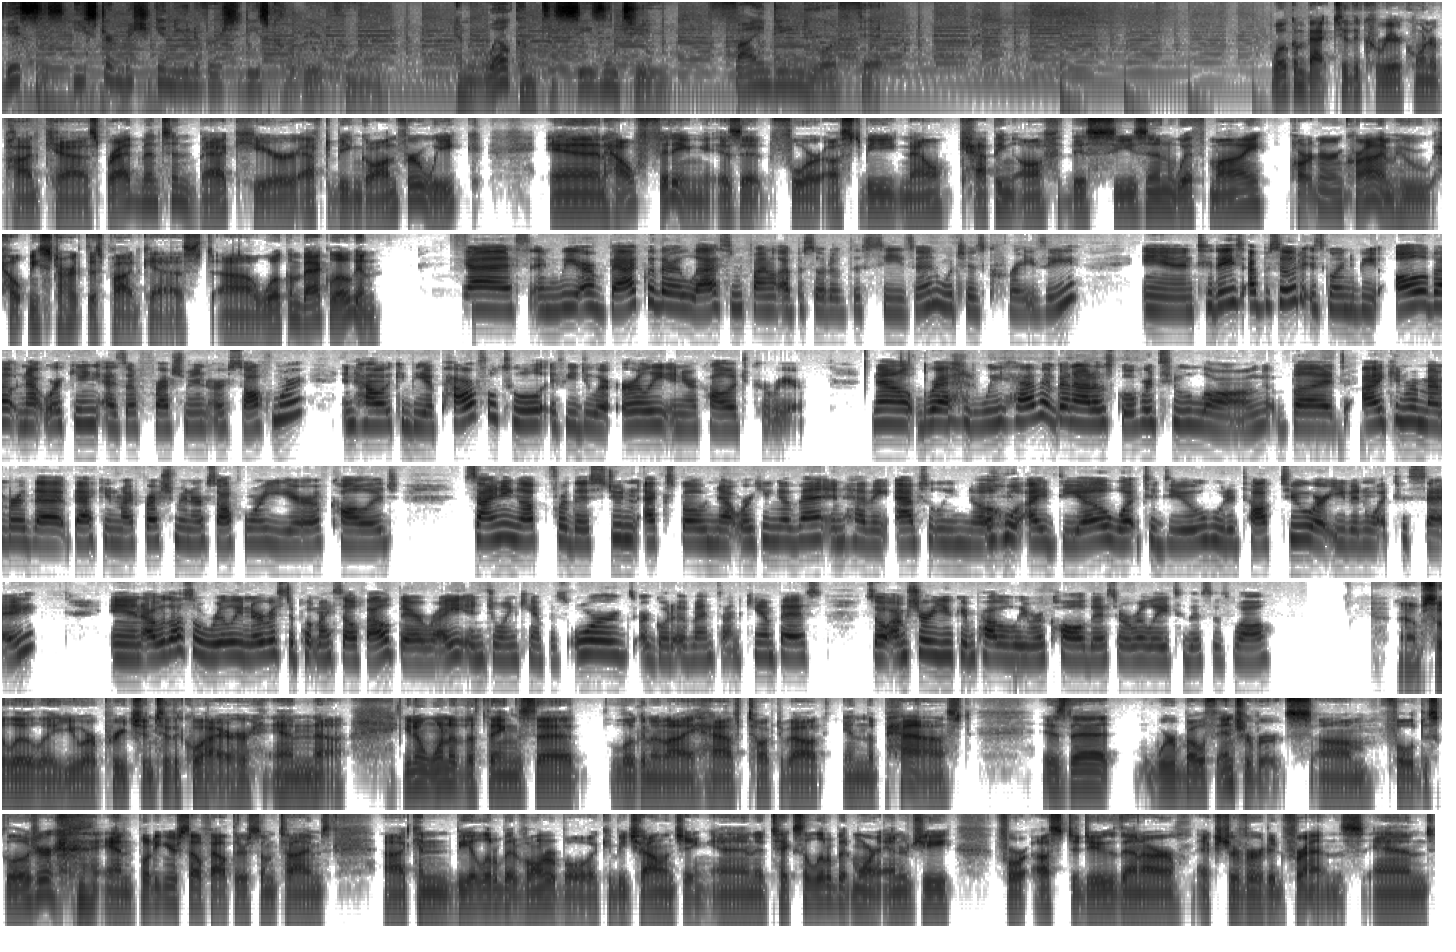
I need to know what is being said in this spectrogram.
This is Eastern Michigan University's Career Corner, and welcome to Season 2 Finding Your Fit. Welcome back to the Career Corner podcast. Brad Minton back here after being gone for a week. And how fitting is it for us to be now capping off this season with my partner in crime who helped me start this podcast? Uh, welcome back, Logan. Yes, and we are back with our last and final episode of the season, which is crazy. And today's episode is going to be all about networking as a freshman or sophomore and how it can be a powerful tool if you do it early in your college career. Now, Brad, we haven't been out of school for too long, but I can remember that back in my freshman or sophomore year of college, signing up for the Student Expo networking event and having absolutely no idea what to do, who to talk to, or even what to say. And I was also really nervous to put myself out there, right? And join campus orgs or go to events on campus. So I'm sure you can probably recall this or relate to this as well. Absolutely. You are preaching to the choir. And, uh, you know, one of the things that Logan and I have talked about in the past is that we're both introverts, um, full disclosure, and putting yourself out there sometimes uh, can be a little bit vulnerable. It can be challenging, and it takes a little bit more energy for us to do than our extroverted friends. And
